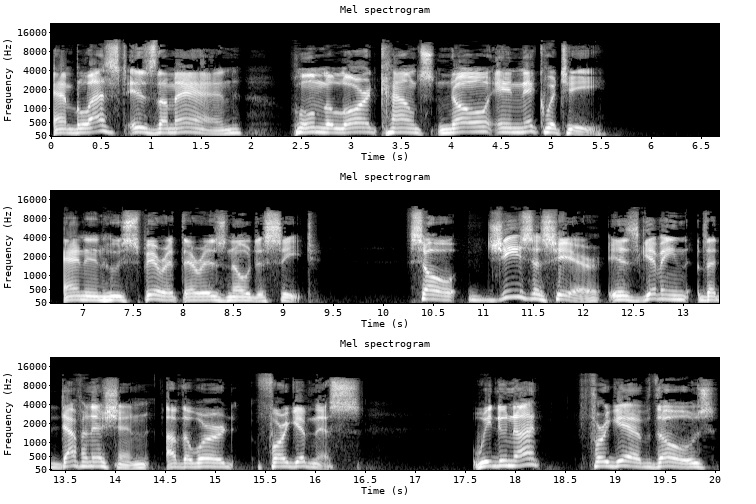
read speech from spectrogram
And blessed is the man whom the Lord counts no iniquity, and in whose spirit there is no deceit. So, Jesus here is giving the definition of the word forgiveness. We do not forgive those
